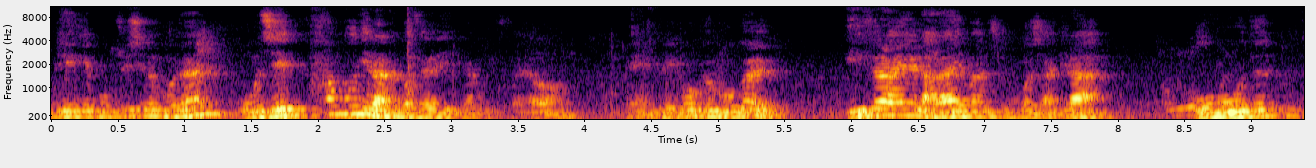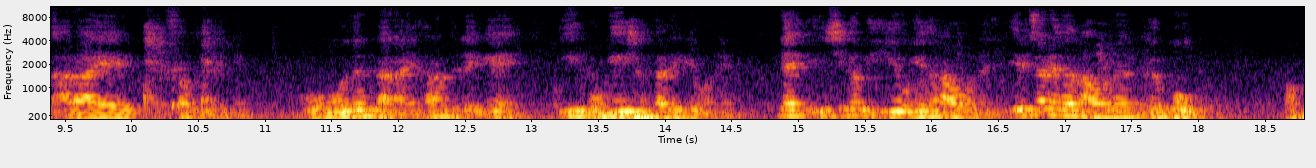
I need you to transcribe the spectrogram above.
우리에게 복 주시는 분은 오직 한 분이라는 것을 얘기하고 있어요. 네, 그리고 그 복을 이스라엘 나라에만 주는 것이 아니라 모든 나라의 백성들에게 모든 나라의 사람들에게 이 복이 전달되길 원해요. 근데 이 지금 이 여기서 나오는 1절에서 나오는 그 복, 어?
